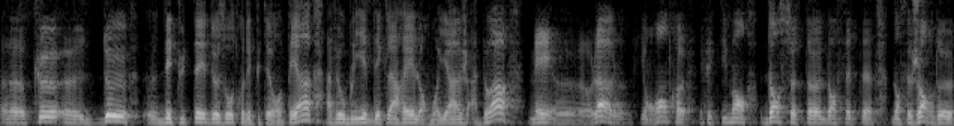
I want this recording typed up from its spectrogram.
euh, que euh, deux députés, deux autres députés européens avaient oublié de déclarer leur voyage à Doha. Mais là, si on rentre effectivement dans, cette, dans, cette, dans ce genre de,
